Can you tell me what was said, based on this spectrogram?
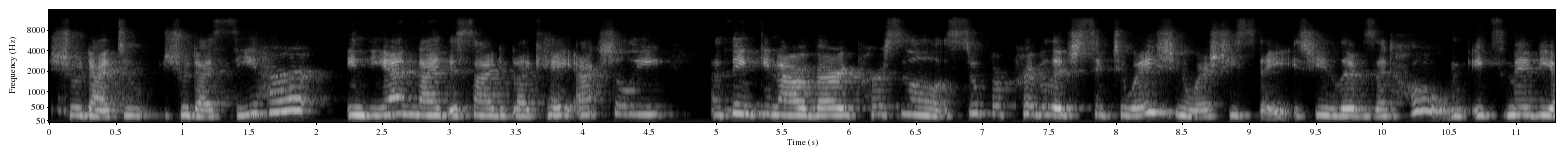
should I do should I see her? In the end, I decided like, hey, actually I think in our very personal, super privileged situation where she stays, she lives at home. It's maybe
